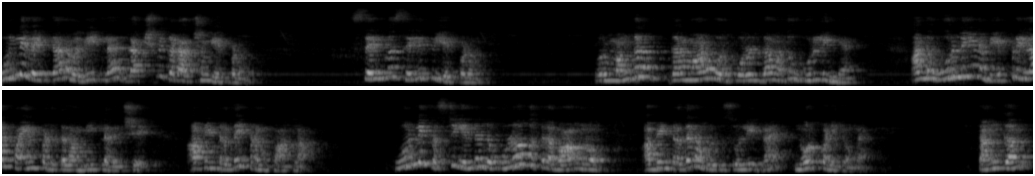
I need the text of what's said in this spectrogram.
உருளை வைத்தா நம்ம வீட்டில் லக்ஷ்மி கடாட்சம் ஏற்படும். செல்வ செழிப்பு ஏற்படும். ஒரு மங்களகரமான ஒரு பொருள் தான் வந்து உருளிங்க. அந்த உருளையை நம்ம எப்படி எல்லாம் பயன்படுத்தலாம் வீட்டில் வச்சு அப்படின்றத இப்போ நம்ம பார்க்கலாம். உருளை ஃபர்ஸ்ட் எந்தெந்த உலோகத்தில் வாங்கணும் அப்படின்றத நான் உங்களுக்கு சொல்லிடுறேன். நோட் பண்ணிக்கோங்க. தங்கம்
